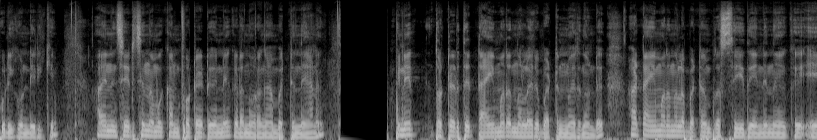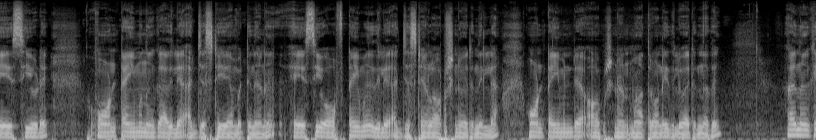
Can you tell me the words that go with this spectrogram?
കൂടിക്കൊണ്ടിരിക്കും. അതിനനുസരിച്ച് നമുക്ക് കംഫർട്ടായിട്ട് തന്നെ കിടന്നുറങ്ങാൻ പറ്റുന്നതാണ്. പിന്നെ തൊട്ടടുത്ത് ടൈമർ എന്നുള്ളൊരു ബട്ടൺ വരുന്നുണ്ട്. ആ ടൈമർ എന്നുള്ള ബട്ടൺ പ്രസ് ചെയ്ത് തന്നെ നിങ്ങൾക്ക് എ സിയുടെ ഓൺ ടൈം നിങ്ങൾക്ക് അതിൽ അഡ്ജസ്റ്റ് ചെയ്യാൻ പറ്റുന്നതാണ്. എ സി ഓഫ് ടൈം ഇതിൽ അഡ്ജസ്റ്റ് ചെയ്യാനുള്ള ഓപ്ഷൻ വരുന്നില്ല. ഓൺ ടൈമിന്റെ ഓപ്ഷൻ മാത്രമാണ് ഇതിൽ വരുന്നത്. അത് നിങ്ങൾക്ക്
